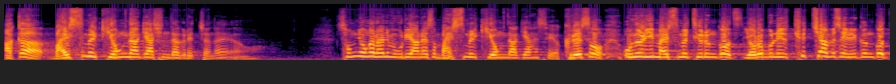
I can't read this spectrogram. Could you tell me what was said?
아까 말씀을 기억나게 하신다 그랬잖아요. 성령 하나님 우리 안에서 말씀을 기억나게 하세요. 그래서 오늘 이 말씀을 들은 것, 여러분이 큐티하면서 읽은 것,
